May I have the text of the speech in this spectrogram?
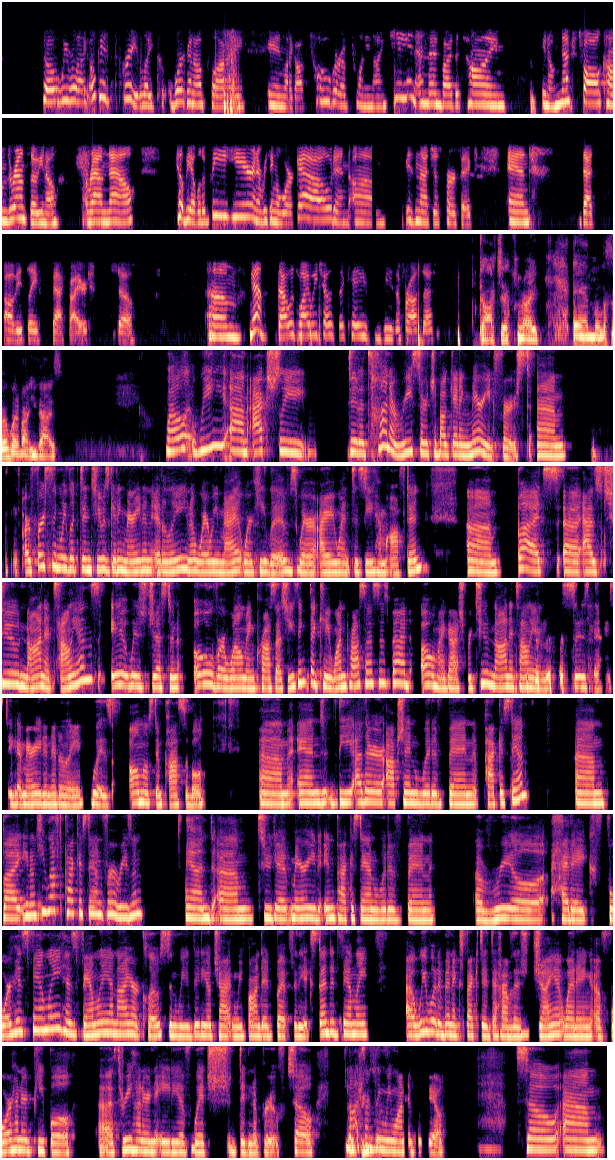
so we were like, okay, that's great. Like, we're going to apply in like October of 2019. And then by the time, you know, next fall comes around, so, you know, around now, he'll be able to be here and everything will work out. And um, isn't that just perfect? And that obviously backfired. So um, yeah, that was why we chose the K visa process. Gotcha. Right. And Melissa, what about you guys? Well, we um, actually did a ton of research about getting married first. Um, our first thing we looked into was getting married in Italy, you know, where we met, where he lives, where I went to see him often. Um, but uh, as two non Italians, it was just an overwhelming process. You think the K1 process is bad? Oh my gosh, for two non Italian citizens to get married in Italy was almost impossible. Um, and the other option would have been Pakistan. Um, but, you know, he left Pakistan for a reason. And um, to get married in Pakistan would have been a real headache for his family. His family and I are close and we video chat and we bonded, but for the extended family, uh, we would have been expected to have this giant wedding of 400 people, uh, 380 of which didn't approve. So, not oh, something we wanted to do. So, um,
